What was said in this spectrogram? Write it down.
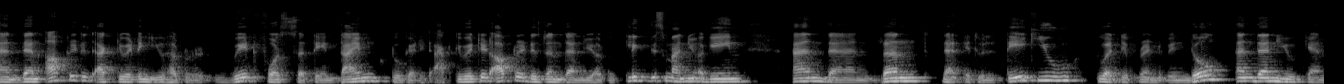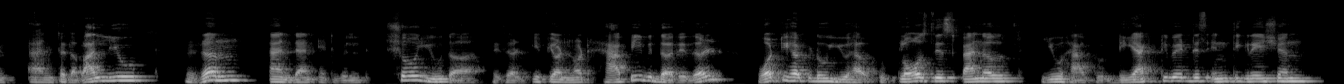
And then after it is activating, you have to wait for certain time to get it activated. After it is done, then you have to click this menu again and then run. Then it will take you to a different window and then you can enter the value, run, and then it will show you the result. If you are not happy with the result, what you have to do, you have to close this panel, you have to deactivate this integration.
